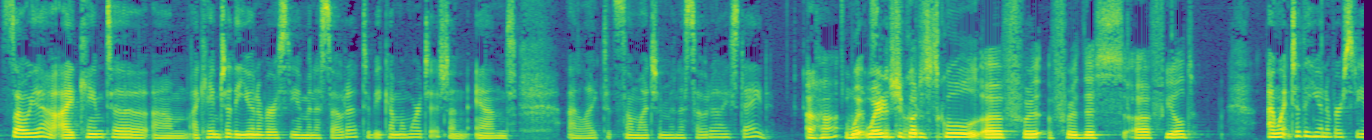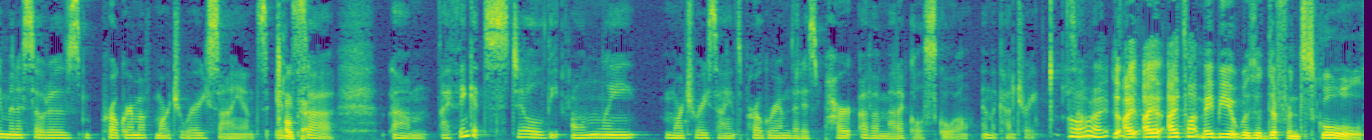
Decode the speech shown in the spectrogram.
So yeah, I came to um, I came to the University of Minnesota to become a mortician, and I liked it so much in Minnesota, I stayed. Uh huh. Where, where did you go to school uh, for for this uh, field? I went to the University of Minnesota's program of mortuary science. It's, okay. uh, um, I think it's still the only mortuary science program that is part of a medical school in the country. So, All right. I, I, I, thought maybe it was a different school.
